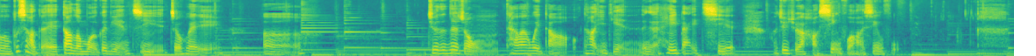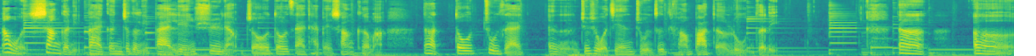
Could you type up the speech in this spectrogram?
嗯，不晓得哎，到了某个年纪就会，呃，觉得那种台湾味道，然后一点那个黑白切，我就觉得好幸福，好幸福。那我上个礼拜跟这个礼拜连续两周都在台北上课嘛，那都住在嗯，就是我今天住的这个地方八德路这里。那呃，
